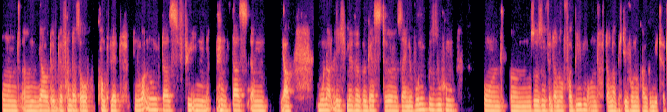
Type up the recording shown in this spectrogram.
Und ähm, ja, der, der, fand das auch komplett in Ordnung, dass für ihn das ähm, ja, monatlich mehrere Gäste seine Wohnung besuchen. Und ähm, so sind wir dann auch verblieben und dann habe ich die Wohnung angemietet.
